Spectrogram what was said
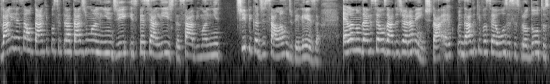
Vale ressaltar que por se tratar de uma linha de especialista, sabe? Uma linha típica de salão de beleza, ela não deve ser usada diariamente, tá? É recomendado que você use esses produtos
